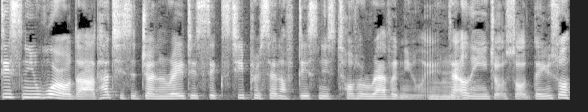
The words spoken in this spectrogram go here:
Disney World 啊，它其实 generated sixty percent of Disney's total revenue、欸。哎、嗯，在二零一九的时候，等于说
